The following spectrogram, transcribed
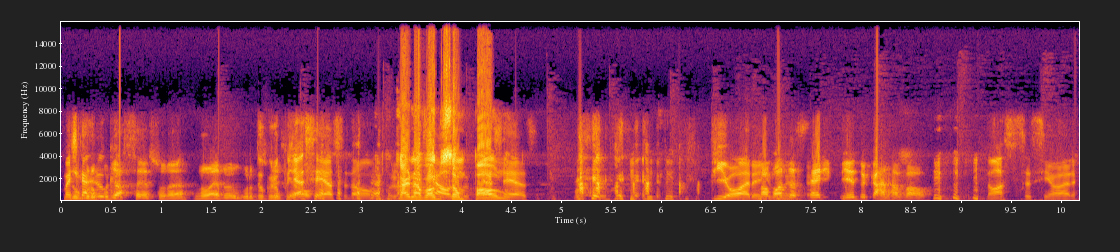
Mas, do cara, grupo eu- de acesso, né? Não é do grupo do grupo de acesso, não. do Carnaval de São Paulo. Pior ainda. famosa né? série B do carnaval. Nossa senhora.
